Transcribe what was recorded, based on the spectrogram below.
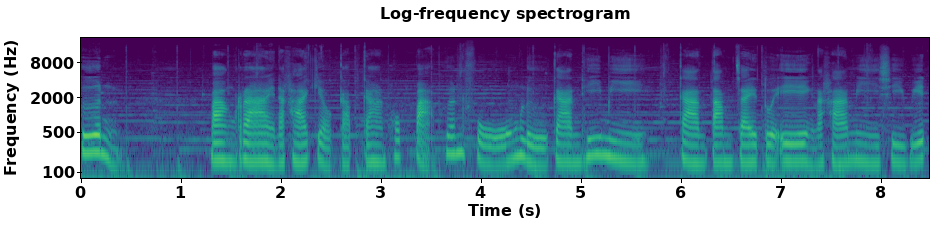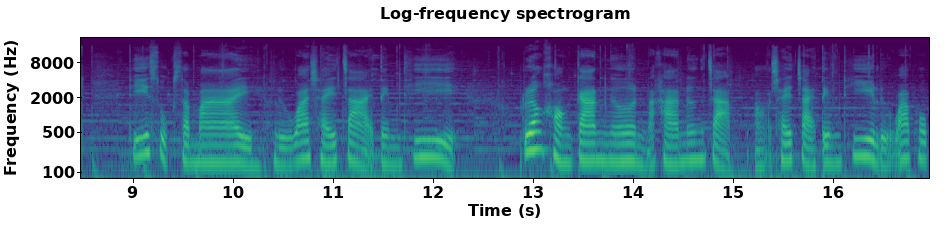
ขึ้น บางรายนะคะเกี่ยวกับการพบปะเพื่อนฝูง หรือการที่มีการตามใจตัวเองนะคะ มีชีวิตที่สุขสบาย หรือว่าใช้จ่ายเต็มที่ เรื่องของการเงินนะคะ เนื่องจากใช้จ่ายเต็มที่หรือว่าพบ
